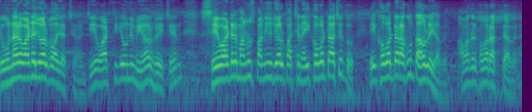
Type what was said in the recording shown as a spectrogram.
যে ওনার ওয়ার্ডে জল পাওয়া যাচ্ছে না। যে ওয়ার্ড থেকে উনি মেয়র হয়েছেন, সে ওয়ার্ডের মানুষ পানীয় জল পাচ্ছে না। এই খবরটা আছে তো? এই খবরটা রাখুন, তাহলেই হবে। আমাদের খবর রাখতে হবে না।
